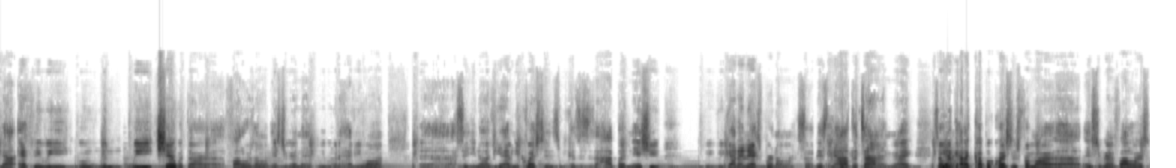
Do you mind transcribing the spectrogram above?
Now, Anthony, we when, when we share with our uh, followers on Instagram that we were going to have you on, uh, I said, you know, if you have any questions, because this is a hot button issue, we, we got an expert on. So this now's the time, right? So yeah. we got a couple questions from our uh, Instagram followers.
